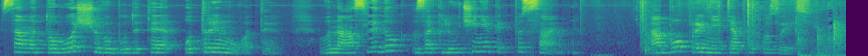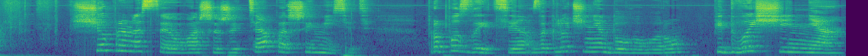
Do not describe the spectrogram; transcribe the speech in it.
саме того, що ви будете отримувати внаслідок заключення підписання або прийняття пропозиції. Що принесе у ваше життя перший місяць? Пропозиція, заключення договору, підвищення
